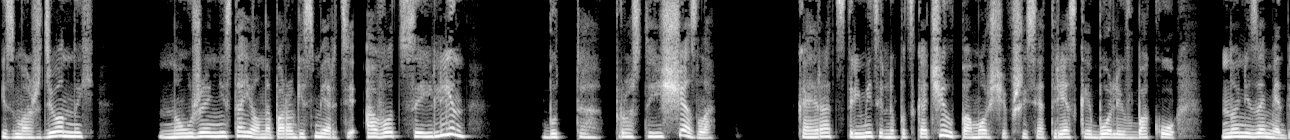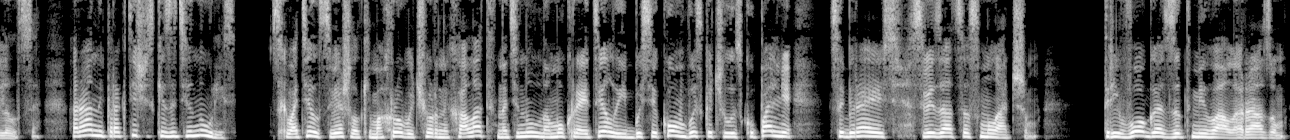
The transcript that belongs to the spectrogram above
изможденный, но уже не стоял на пороге смерти, а вот Сейлин будто просто исчезла. Кайрат стремительно подскочил, поморщившись от резкой боли в боку, но не замедлился. Раны практически затянулись. Схватил с вешалки махровый черный халат, натянул на мокрое тело и босиком выскочил из купальни, собираясь связаться с младшим. Тревога затмевала разум.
